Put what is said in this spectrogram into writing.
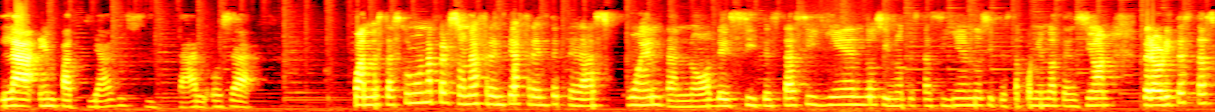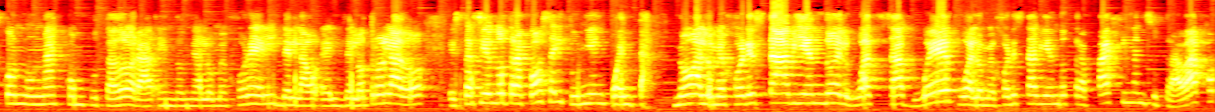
la empatía digital. O sea, cuando estás con una persona frente a frente te das cuenta, ¿no? De si te está siguiendo, si no te está siguiendo, si te está poniendo atención. Pero ahorita estás con una computadora en donde a lo mejor él del, el del otro lado está haciendo otra cosa y tú ni en cuenta, ¿no? A lo mejor está viendo el WhatsApp web o a lo mejor está viendo otra página en su trabajo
